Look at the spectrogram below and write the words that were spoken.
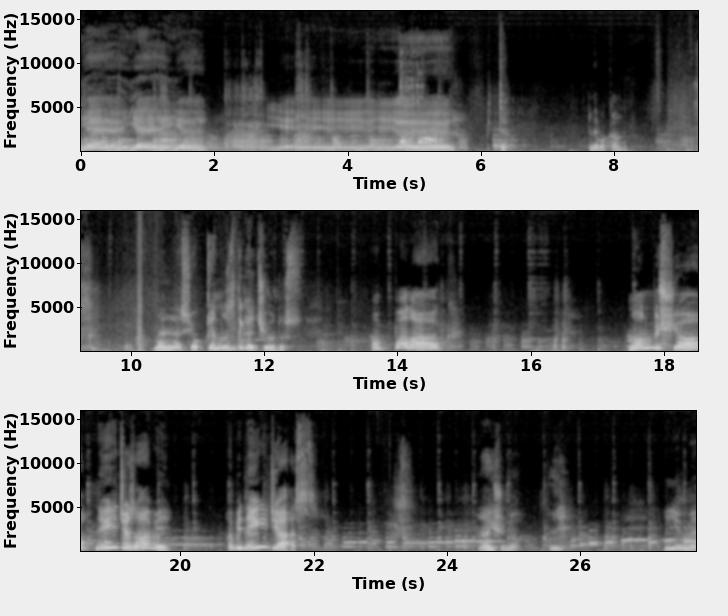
ye, ye. Ye, ye, ye, ye. Bitti. Hadi bakalım. Benle yokken hızlı geçiyoruz. Hoppalak. Ne olmuş ya? Ne yiyeceğiz abi? Abi ne yiyeceğiz? Ha şunu. Yiyeyim mi?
